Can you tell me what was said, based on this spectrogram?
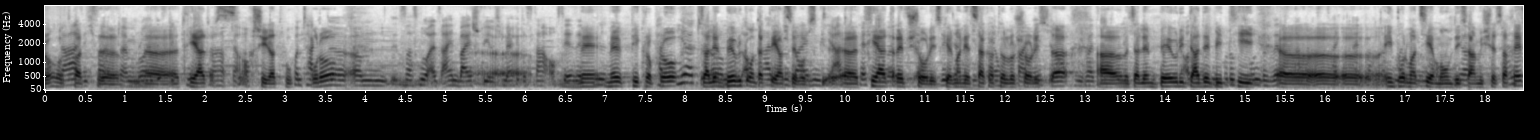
რომ თქვა თეატრს ხშირად ვუყურო das nur als ein beispiel. Ich merke dass da auch sehr sehr viel მე ფიქრობ რომ ძალიან ბევრი კონტაქტი არსებობს თეატრებს შორის გერმანიასა საქართველოს შორის და ძალიან ბევრი დადებითი ინფორმაცია მომდის ამის შესახებ.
